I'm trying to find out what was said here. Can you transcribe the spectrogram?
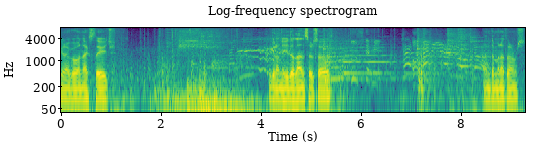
Gonna go next stage. We're gonna need the Lancer out. And the man at arms.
